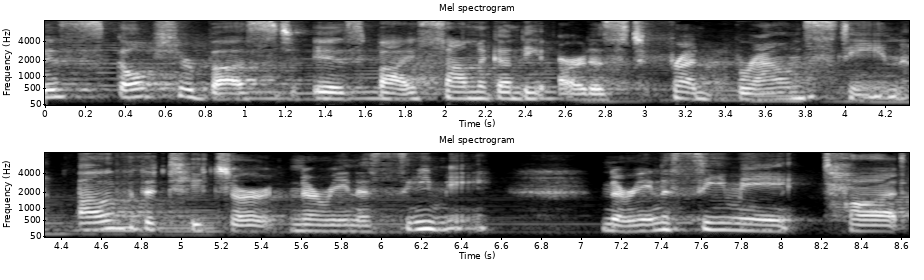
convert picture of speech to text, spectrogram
This sculpture bust is by Salmagundi artist Fred Brownstein of the teacher Nerina Simi. Nerina Simi taught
